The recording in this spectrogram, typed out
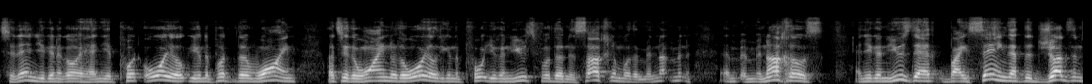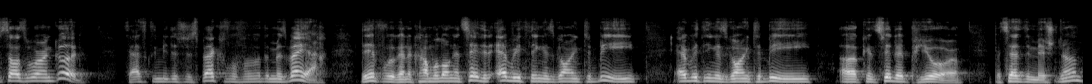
So then you're going to go ahead and you put oil. You're going to put the wine. Let's say the wine or the oil. You're going to put. You're going to use for the nesachim or the menachos, and you're going to use that by saying that the jugs themselves weren't good. So that's going to be disrespectful for the mizbeach. Therefore, we're going to come along and say that everything is going to be everything is going to be uh, considered pure. But says the Mishnah,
